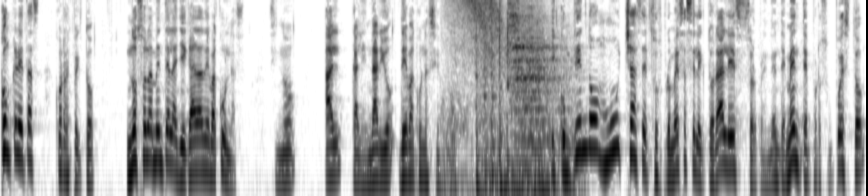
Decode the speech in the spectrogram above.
concretas con respecto no solamente a la llegada de vacunas, sino al calendario de vacunación. Y cumpliendo muchas de sus promesas electorales, sorprendentemente por supuesto,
